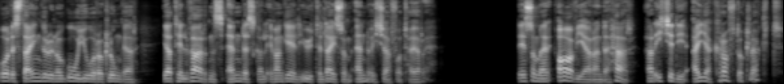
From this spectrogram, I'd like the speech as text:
både steingrunn og god jord og klunger, ja, til verdens ende skal evangeliet ut til de som ennå ikke har fått høre. Det som er avgjørende her, er ikke de eier kraft og kløkt.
